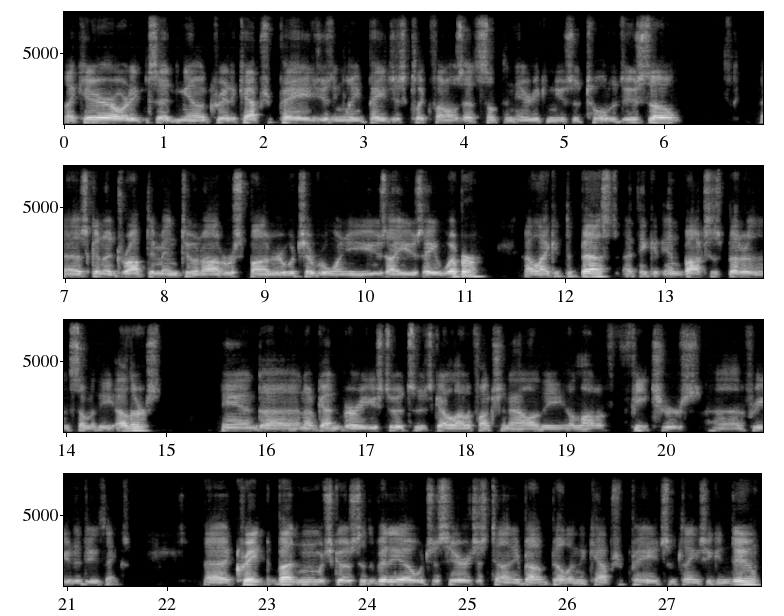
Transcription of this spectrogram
like here, I already said, you know, create a capture page using Leadpages, click funnels. That's something here. You can use a tool to do so. Uh, it's going to drop them into an autoresponder, whichever one you use. I use Aweber. I like it the best. I think it inboxes better than some of the others. And, uh, and I've gotten very used to it. So it's got a lot of functionality, a lot of features uh, for you to do things. Uh, create the button, which goes to the video, which is here, just telling you about building the capture page, some things you can do.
